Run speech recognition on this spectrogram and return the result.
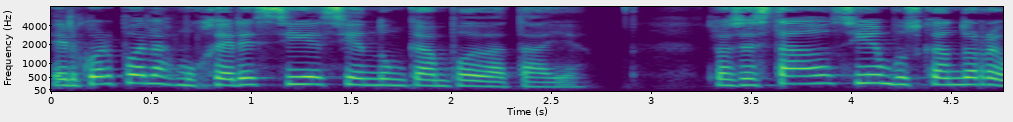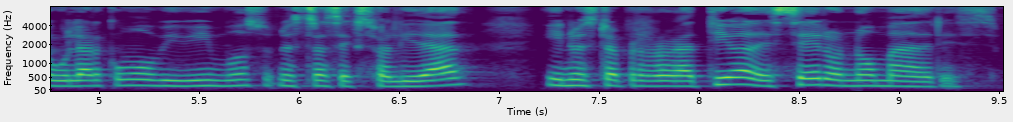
el cuerpo de las mujeres sigue siendo un campo de batalla. Los estados siguen buscando regular cómo vivimos nuestra sexualidad y nuestra prerrogativa de ser o no madres.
